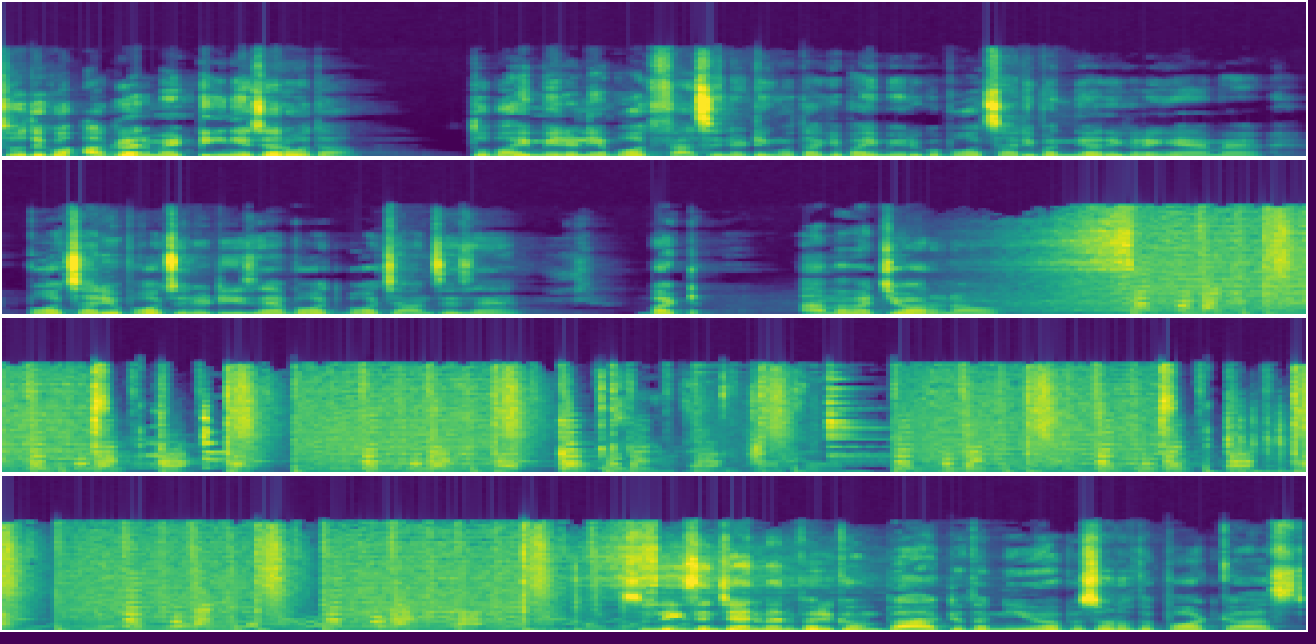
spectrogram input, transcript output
सो so, देखो अगर मैं टीनेजर होता तो भाई मेरे लिए बहुत फैसिनेटिंग होता कि भाई मेरे को बहुत सारी बंदियाँ दिख रही हैं मैं बहुत सारी अपॉर्चुनिटीज़ हैं बहुत बहुत चांसेस हैं but I am a mature now. So, ladies and welcome back to the new episode of the podcast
